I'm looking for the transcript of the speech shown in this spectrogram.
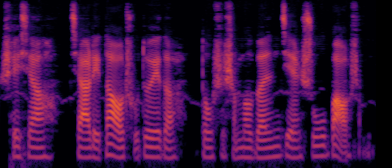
谁想家里到处堆的都是什么文件、书报什么的，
